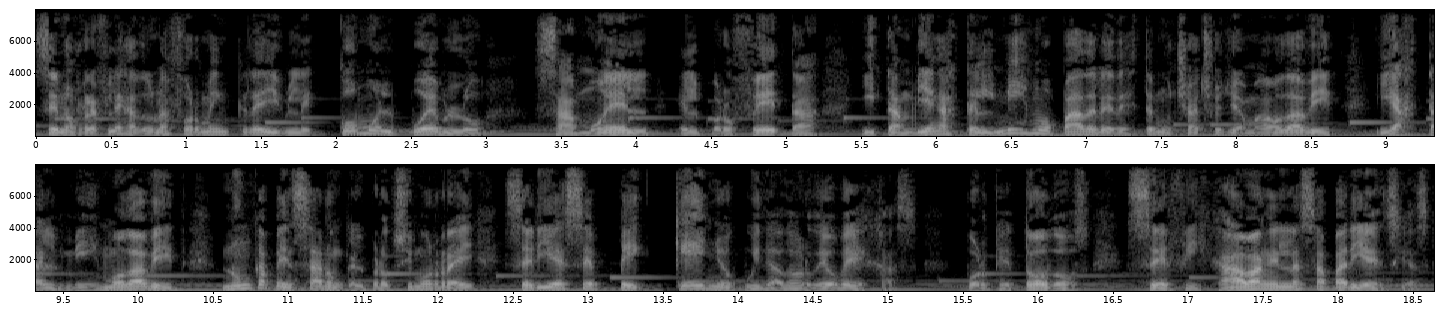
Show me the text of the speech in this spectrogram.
se nos refleja de una forma increíble cómo el pueblo Samuel, el profeta, y también hasta el mismo padre de este muchacho llamado David, y hasta el mismo David, nunca pensaron que el próximo rey sería ese pequeño cuidador de ovejas, porque todos se fijaban en las apariencias,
